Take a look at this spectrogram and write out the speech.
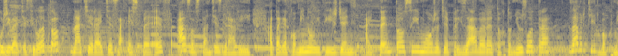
Užívajte si leto, natierajte sa SPF a zostaňte zdraví. A tak ako minulý týždeň, aj tento si môžete pri závere tohto newslettera zavrtiť bokmi.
